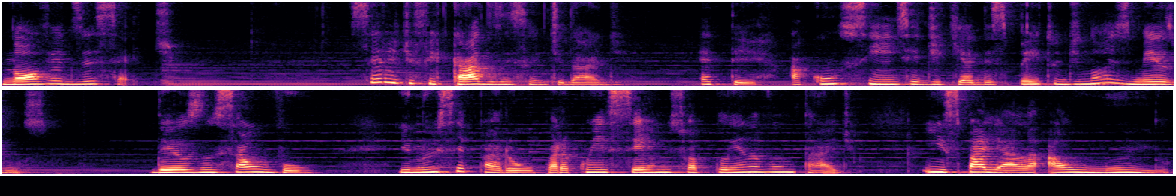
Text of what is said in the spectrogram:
9 a 17. Ser edificados em santidade é ter a consciência de que, a despeito de nós mesmos, Deus nos salvou e nos separou para conhecermos Sua plena vontade e espalhá-la ao mundo.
